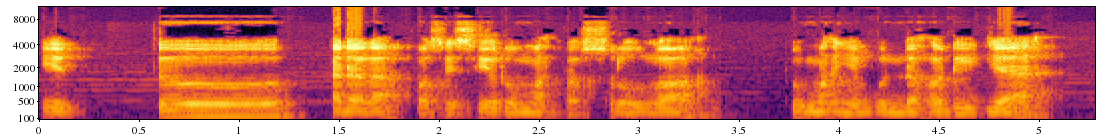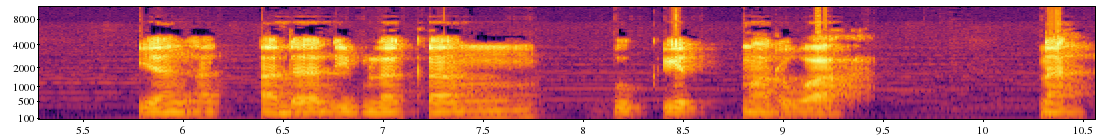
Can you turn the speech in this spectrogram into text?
itu adalah posisi rumah Rasulullah, rumahnya Bunda Khadijah yang ada di belakang Bukit Marwah. Nah,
